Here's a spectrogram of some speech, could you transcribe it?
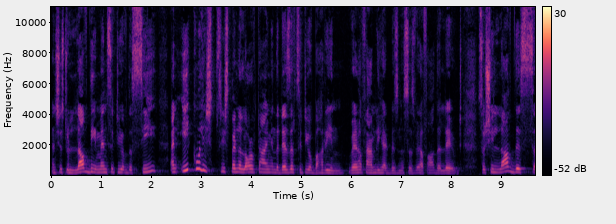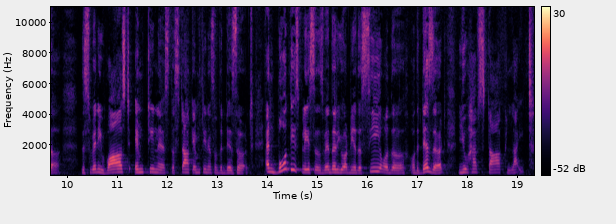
And she used to love the immensity of the sea. And equally, she spent a lot of time in the desert city of Bahrain, where her family had businesses, where her father lived. So she loved this, uh, this very vast emptiness, the stark emptiness of the desert. And both these places, whether you are near the sea or the, or the desert, you have stark light.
